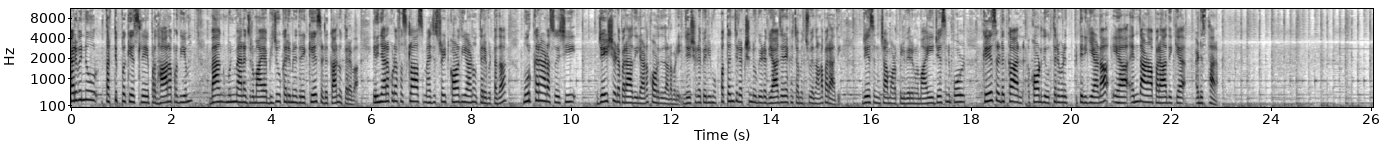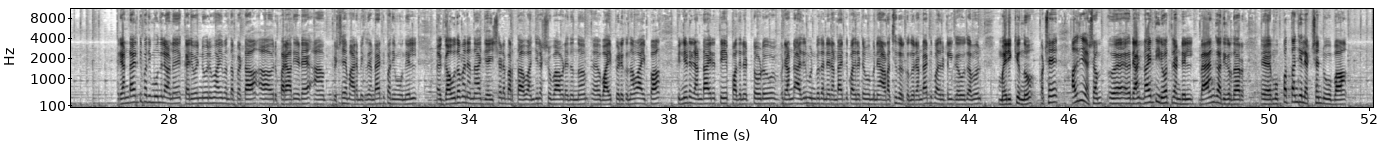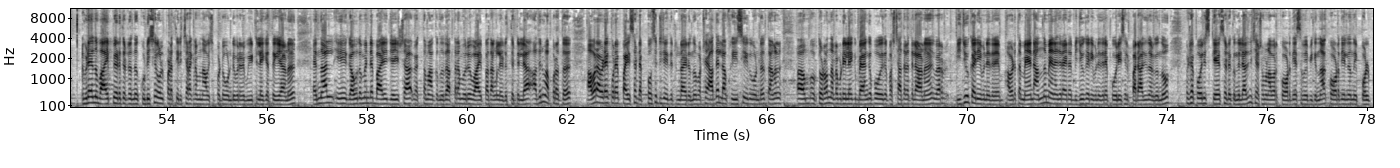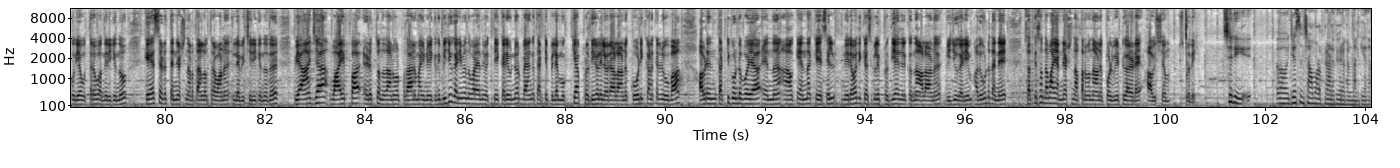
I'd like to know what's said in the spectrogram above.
കരുവന്നൂർ തട്ടിപ്പ് കേസിലെ പ്രധാന പ്രതിയും ബാങ്ക് മുൻ മാനേജറുമായ ബിജു കരീമിനെതിരെ കേസെടുക്കാൻ ഉത്തരവ്. ഇരിഞ്ഞാലക്കുട ഫസ്റ്റ് ക്ലാസ് മാജിസ്ട്രേറ്റ് കോടതിയാണ് ഉത്തരവിട്ടത്. മൂർക്കനാട് സ്വദേശി ജയ്ഷയുടെ പരാതിയിലാണ് കോടതി നടപടി. ജയ്ഷയുടെ പേരിൽ മുപ്പത്തഞ്ച് ലക്ഷം രൂപയുടെ വ്യാജരേഖ ചമച്ചു എന്നാണ് പരാതി. ജേസൺ ചാമോടപ്പിൽ വിവരങ്ങളുമായി. ജേസൺ ഇപ്പോൾ കേസെടുക്കാൻ കോടതി ഉത്തരവിട്ടിരിക്കുകയാണ്. എന്താണ് ആ പരാതിക്ക് അടിസ്ഥാനം? രണ്ടായിരത്തി പതിമൂന്നിലാണ് കരുവന്നൂരുമായി ബന്ധപ്പെട്ട ഒരു പരാതിയുടെ വിഷയം ആരംഭിക്കുന്നത്. രണ്ടായിരത്തി പതിമൂന്നിൽ ഗൗതമൻ എന്ന ജയ്ഷയുടെ ഭർത്താവ് അഞ്ച് ലക്ഷം രൂപ അവിടെ നിന്ന് വായ്പ എടുക്കുന്ന വായ്പ പിന്നീട് രണ്ടായിരത്തി പതിനെട്ടോട് രണ്ട് അതിനു മുൻപ് തന്നെ രണ്ടായിരത്തി പതിനെട്ടിന് മുമ്പ് അടച്ചു തീർക്കുന്നു. രണ്ടായിരത്തി പതിനെട്ടിൽ ഗൗതമൻ മരിക്കുന്നു. പക്ഷേ അതിനുശേഷം രണ്ടായിരത്തി ഇരുപത്തിരണ്ടിൽ ബാങ്ക് അധികൃതർ മുപ്പത്തഞ്ച് ലക്ഷം രൂപ ഇവിടെ നിന്ന് വായ്പ എടുത്തിട്ട് കുടിശ ഉൾപ്പെടെ തിരിച്ചടക്കണമെന്ന് ആവശ്യപ്പെട്ടുകൊണ്ട് ഇവരുടെ വീട്ടിലേക്ക് എത്തുകയാണ്. എന്നാൽ ഈ ഗൗതമന്റെ ഭാര്യ ജയ്ഷ വ്യക്തമാക്കുന്നത് അത്തരം ഒരു വായ്പ തങ്ങൾ എടുത്തിട്ടില്ല. അതിനും അപ്പുറത്ത് അവർ അവിടെ കുറെ പൈസ ഡെപ്പോസിറ്റ് ചെയ്തിട്ടുണ്ടായിരുന്നു. പക്ഷേ അതെല്ലാം ഫ്രീസ് ചെയ്തുകൊണ്ട് തങ്ങൾ തുടർ നടപടിയിലേക്ക് ബാങ്ക് പോയത് പശ്ചാത്തലത്തിലാണ്. ഇവർ ബിജു കരീമിനെതിരെ അവിടുത്തെ മേന അന്ന് മാനേജറായിരുന്ന ബിജു കരീമിനെതിരെ പോലീസിൽ പരാതി നൽകുന്നു. പക്ഷേ പോലീസ് കേസ് എടുക്കുന്നില്ല അതിനുശേഷമാണ് അവർ കോടതിയെ സമീപിക്കുന്നത് കോടതിയിൽ നിന്ന് ഇപ്പോൾ പുതിയ ഉത്തരവ് വന്നിരിക്കുന്നു. കേസെടുത്ത് അന്വേഷണം നടത്താനുള്ള ഉത്തരവാണ് ലഭിച്ചിരിക്കുന്നത്. വ്യാജ വായ്പ എടുത്തുവന്നതാണ് അവർ പ്രധാനമായി ഉന്നയിക്കുന്നത്. ബിജു കരീം എന്ന് പറയുന്ന വ്യക്തി കരുവന്നൂർ ബാങ്ക് തട്ടിപ്പിലെ മുഖ്യ പ്രതികളിൽ ഒരാളാണ്. കോടിക്കണക്കിന് രൂപ അവിടെ നിന്ന് തട്ടിക്കൊണ്ടുപോയ എന്ന എന്ന കേസിൽ നിരവധി കേസുകളിൽ പ്രതിയായി നിൽക്കുന്ന ആളാണ് ബിജു കരീം. അതുകൊണ്ട് തന്നെ സത്യസന്ധമായ അന്വേഷണം നടത്തണമെന്നാണ് ഇപ്പോൾ വീട്ടുകാരുടെ ആവശ്യം. സ്മൃതി. ശരി ജേസൻ ചാമോടപ്പിലാണ് വിവരങ്ങൾ നൽകിയത്.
